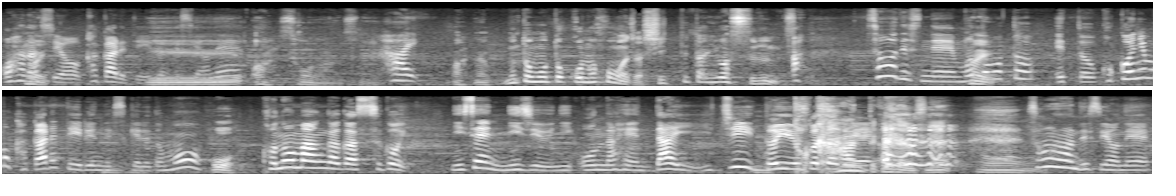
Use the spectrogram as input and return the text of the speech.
お話を書かれているんですよね。えー。あ、そうなんですね。はい、あ、もともとこの本はじゃあ知ってたりはするんですか？そうですね。もともとえっとここにも書かれているんですけれども、お、この漫画がすごい2022女編第1位ということで、書いてあるんですね。うん。そうなんですよね。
